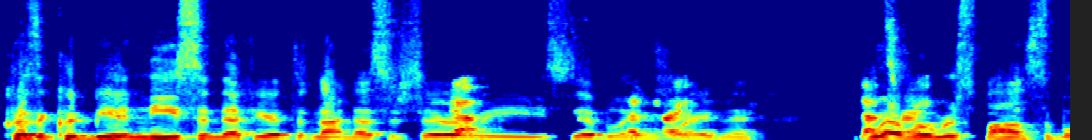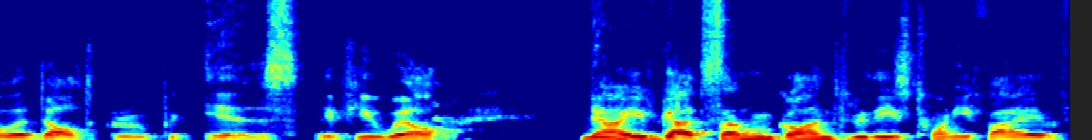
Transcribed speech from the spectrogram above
because it could be a niece and nephew. It's not necessarily yeah, siblings, right? right? Whoever right. responsible adult group is, if you will. Now you've got some gone through these 25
